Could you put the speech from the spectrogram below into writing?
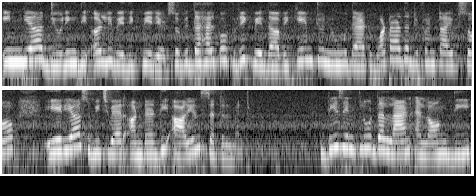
India during the early Vedic period. So with the help of Rig Veda, we came to know that what are the different types of areas which were under the Aryan settlement. These include the land along the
